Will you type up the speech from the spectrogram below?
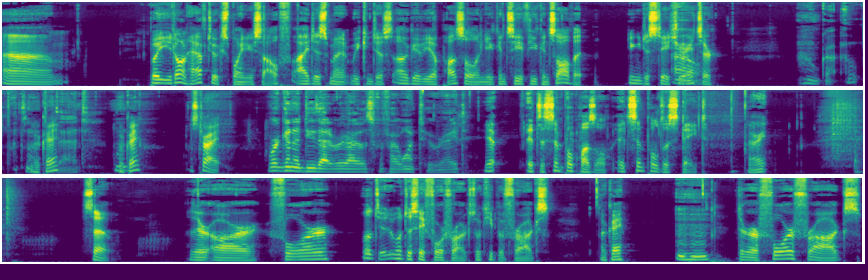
Um, but you don't have to explain yourself. I just meant we can just I'll give you a puzzle and you can see if you can solve it. You can just state your Oh. answer. Oh god, oh, let's not Okay. do that. Okay, let's try it. We're gonna do that regardless if I want to, right? Yep, it's a simple puzzle. It's simple to state. All right. So there are four. We'll we'll just say four frogs. We'll keep it frogs. Okay. Mm-hmm. There are four frogs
